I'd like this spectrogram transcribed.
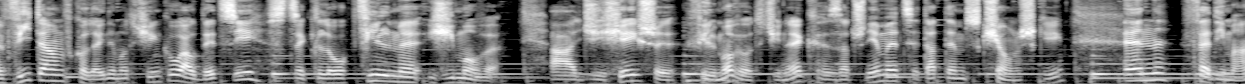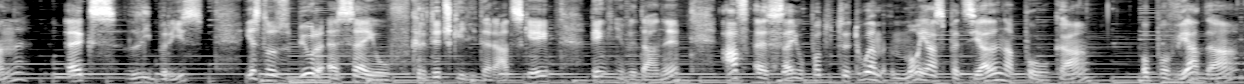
Witam w kolejnym odcinku audycji z cyklu Filmy Zimowe. A dzisiejszy filmowy odcinek zaczniemy cytatem z książki N. Fediman Ex Libris. Jest to zbiór esejów krytyczki literackiej, pięknie wydany, a w eseju pod tytułem Moja specjalna półka opowiada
